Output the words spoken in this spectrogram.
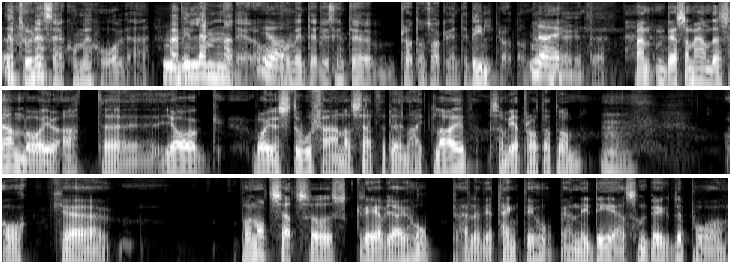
Jag tror nästan jag kommer ihåg det här. Men mm. vi lämnar det då. Ja. Om vi, inte, vi ska inte prata om saker vi inte vill prata om. Det Nej. Men det som hände sen var ju att eh, jag var ju en stor fan av Saturday Night Live som vi har pratat om. Mm. Och eh, på något sätt så skrev jag ihop eller vi tänkte ihop en idé som byggde på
